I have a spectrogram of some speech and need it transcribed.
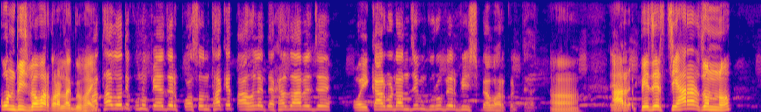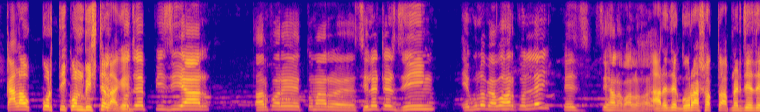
কোন বীজ ব্যবহার করা লাগবে ভাই? মাথা যদি কোনো পেঁয়াজের পছন্দ থাকে তাহলে দেখা যাবে যে ওই কার্বোডানজিম গ্রুপের বিষ ব্যবহার করতে হয়। আর পেজের চেহারার জন্য কালাও করতে কোন বীজটা লাগে? যে পিজিআর তারপরে তোমার সিলেটের জিং এগুলো ব্যবহার করলেই পেজ চেহারা ভালো হয়। আর যে গোড়া শক্ত আপনার যে যে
